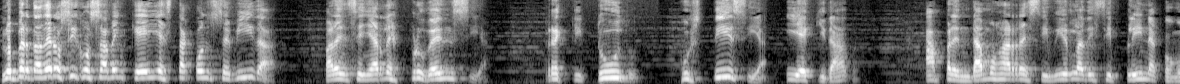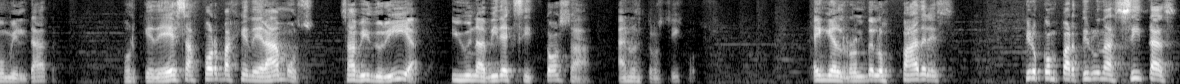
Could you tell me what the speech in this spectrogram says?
Los verdaderos hijos saben que ella está concebida para enseñarles prudencia, rectitud, justicia y equidad aprendamos a recibir la disciplina con humildad, porque de esa forma generamos sabiduría y una vida exitosa a nuestros hijos. En el rol de los padres, quiero compartir unas citas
